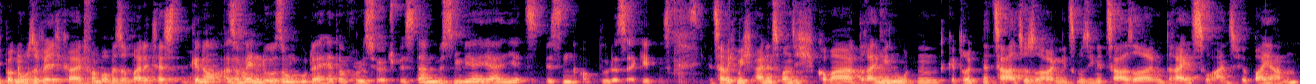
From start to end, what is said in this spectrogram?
die Prognosefähigkeit von Professor Beile testen. Genau, also genau. wenn du so ein guter Head of Research bist, dann müssen wir ja jetzt wissen, ob du das Ergebnis kennst. Jetzt habe ich mich 21,3 Minuten gedrückt, eine Zahl zu sagen. Jetzt muss ich eine Zahl sagen, 3 zu 1 für Bayern.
